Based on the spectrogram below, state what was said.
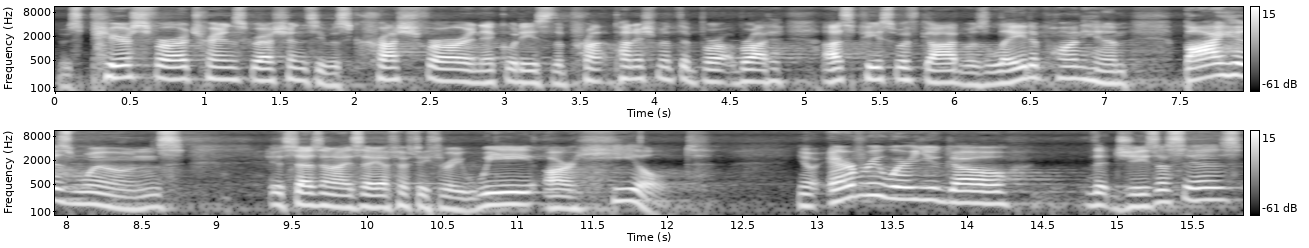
He was pierced for our transgressions, he was crushed for our iniquities. The punishment that brought us peace with God was laid upon him. By his wounds, it says in Isaiah 53, we are healed. You know, everywhere you go that Jesus is,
